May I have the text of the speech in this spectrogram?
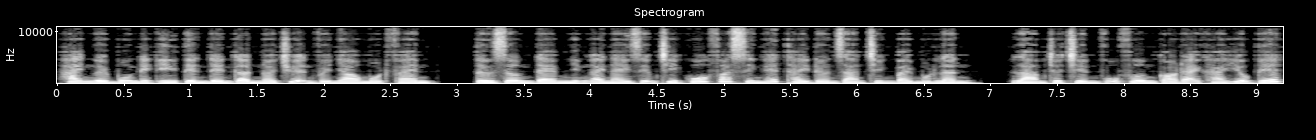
Hai người buông địch ý tiến đến gần nói chuyện với nhau một phen, từ dương đem những ngày này Diễm tri Quốc phát sinh hết thảy đơn giản trình bày một lần, làm cho chiến vũ vương có đại khái hiểu biết,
